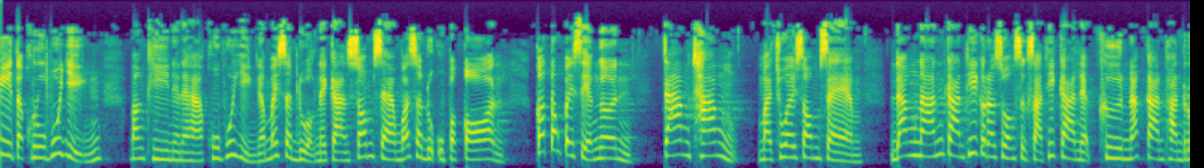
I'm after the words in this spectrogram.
มีแต่ครูผู้หญิงบางทีเนี่ยนะคะครูผู้หญิงเนี่ยไม่สะดวกในการซ่อมแซมวัสดุอุปกรณ์ ก็ต้องไปเสียเงิน จ้างช่างมาช่วยซ่อมแซม ดังนั้นการที่กระทรวงศึกษาธิการเนี่ยคืนนักการพันโร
